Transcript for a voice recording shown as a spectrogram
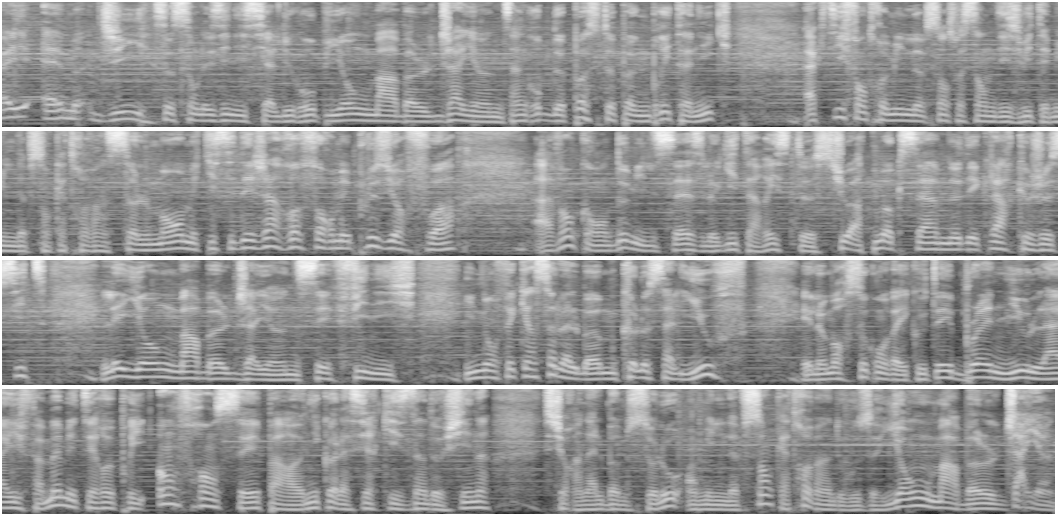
YMG, ce sont les initiales du groupe Young Marble Giant, un groupe de post-punk britannique actif entre 1978 et 1980 seulement, mais qui s'est déjà reformé plusieurs fois avant qu'en 2016 le guitariste Stuart Moxham ne déclare que, je cite, Les Young Marble Giants, c'est fini. Ils n'ont fait qu'un seul album, Colossal Youth, et le morceau qu'on va écouter, Brand New Life, a même été repris en français par Nicolas Sirkis d'Indochine sur un album solo en 1992, Young Marble Giant.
